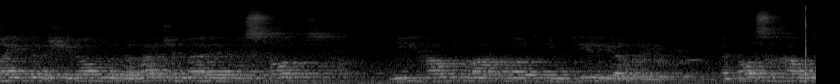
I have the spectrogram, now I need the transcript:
later, she wrote that the Virgin Mary has taught the how to love God interiorly, and also how to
